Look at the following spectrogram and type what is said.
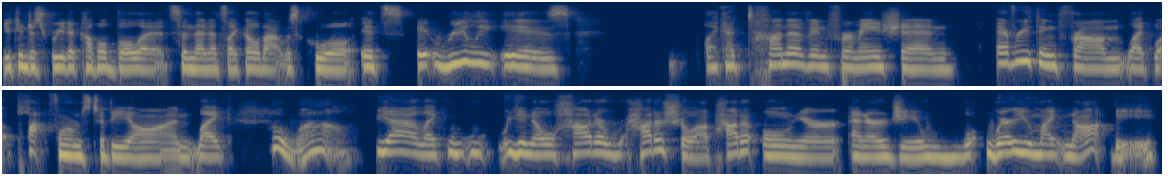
you can just read a couple bullets and then it's like, oh, that was cool. It's, it really is like a ton of information everything from like what platforms to be on like Oh, wow. yeah like you know how to how to show up how to own your energy wh- where you might not be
